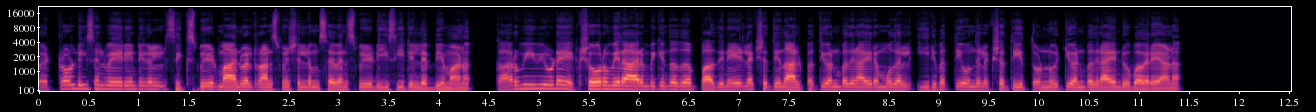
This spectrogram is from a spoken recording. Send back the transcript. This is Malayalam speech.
പെട്രോൾ ഡീസൽ വേരിയന്റുകൾ സിക്സ് സ്പീഡ് മാനുവൽ ട്രാൻസ്മിഷനിലും സെവൻ സ്പീഡ് ഡി സീറ്റിൽ ലഭ്യമാണ്. കാർ വി വിയുടെ എക്ഷോറും വില ആരംഭിക്കുന്നത് പതിനേഴ് ലക്ഷത്തി നാൽപ്പത്തി ഒൻപതിനായിരം മുതൽ ഇരുപത്തി ഒന്ന് ലക്ഷത്തി തൊണ്ണൂറ്റി ഒൻപതിനായിരം രൂപ വരെയാണ്.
